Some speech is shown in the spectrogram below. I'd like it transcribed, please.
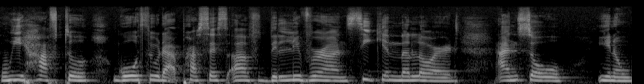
we have to go through that process of deliverance, seeking the Lord. And so, you know,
